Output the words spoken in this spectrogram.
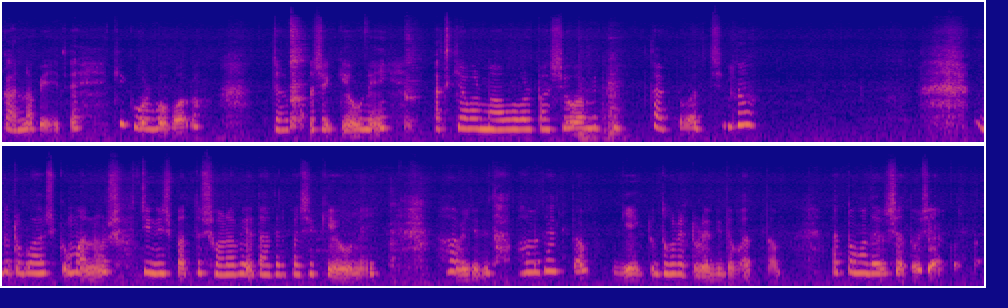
কান্না পেয়ে যায়। কী করব বলো? যার পাশে কেউ নেই। আজকে আমার মা বাবার পাশেও আমি থাকতে পারছি না। দুটো বয়স্ক মানুষ জিনিসপত্র সরাবে, তাদের পাশে কেউ নেই। আমি যদি ভালো থাকতাম, গিয়ে একটু ধরে টরে দিতে পারতাম। আর তোমাদের সাথেও শেয়ার করতাম।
